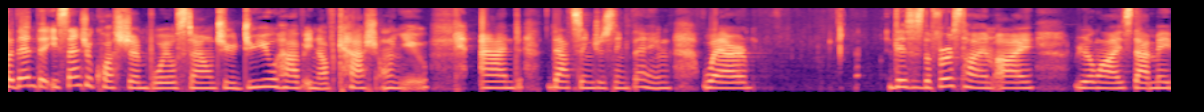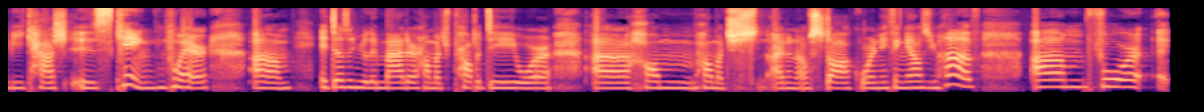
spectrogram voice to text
But then the essential question boils down to do you have enough cash on you? And that's the interesting thing where this is the first time I realized that maybe cash is king, where um, it doesn't really matter how much property or uh, how how much I don't know stock or anything else you have. Um, for uh,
